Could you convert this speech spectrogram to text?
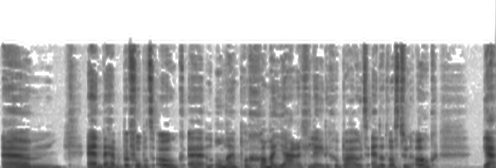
Um, en we hebben bijvoorbeeld ook uh, een online programma jaren geleden gebouwd. En dat was toen ook ja,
